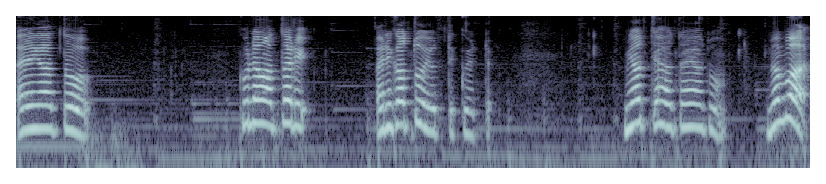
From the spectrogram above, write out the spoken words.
ありがとう。これは当たり。ありがとう言ってくれて。みよっちはたありがと。うやばい。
